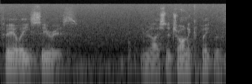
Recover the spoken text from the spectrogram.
fairly serious in relation to trying to compete with it.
